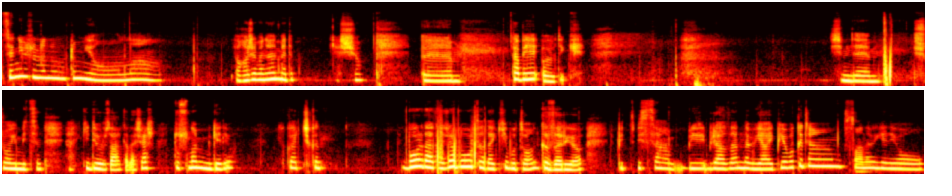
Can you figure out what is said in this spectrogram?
senin yüzünden öldüm ya Allah. Arkadaşlar ben ölmedim. Yaşıyorum. Ee, tabii öldük. Şimdi şu oyun bitsin. Gidiyoruz arkadaşlar. Tsunami mi geliyor? Yukarı çıkın. Bu arada arkadaşlar bu ortadaki buton kızarıyor. Bir, bir, bir, birazdan da VIP'ye bakacağım. Tsunami geliyor.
